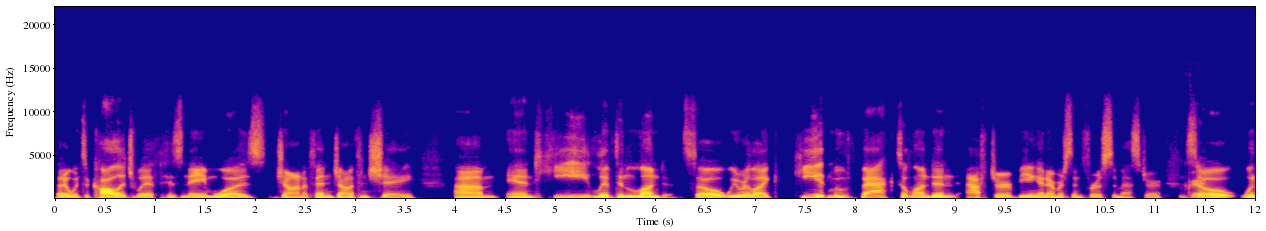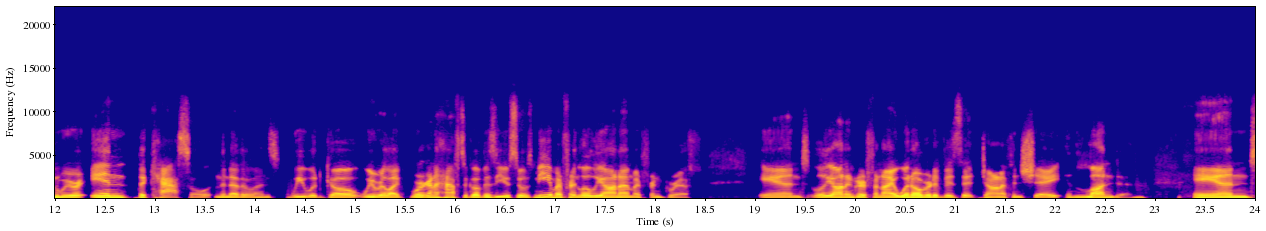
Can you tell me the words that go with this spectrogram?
that I went to college with. His name was Jonathan, Jonathan Shea, um, and he lived in London. So we were like, he had moved back to London after being at Emerson for a semester. Okay. So when we were in the castle in the Netherlands, we would go, we were like, we're going to have to go visit you. So it was me and my friend Liliana and my friend Griff. And Liliana and Griff and I went over to visit Jonathan Shea in London. And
